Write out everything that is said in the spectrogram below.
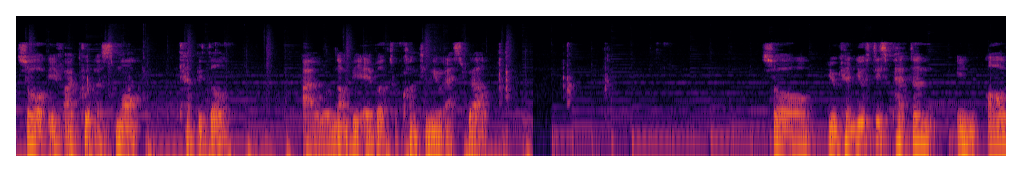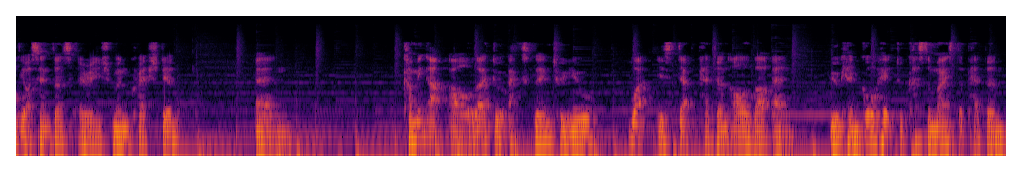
So if I put a small capital, I will not be able to continue as well. So you can use this pattern in all your sentence arrangement question and coming up I would like to explain to you what is that pattern all about and you can go ahead to customize the pattern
